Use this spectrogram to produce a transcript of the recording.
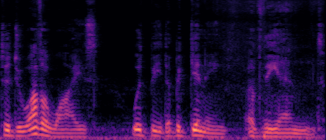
To do otherwise would be the beginning of the end.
